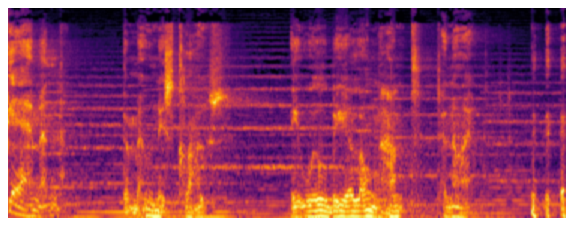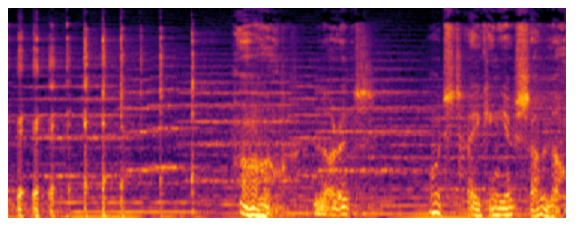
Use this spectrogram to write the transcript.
Gehrman. The moon is close. It will be a long hunt tonight. Oh, Lawrence, what's taking you so long?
